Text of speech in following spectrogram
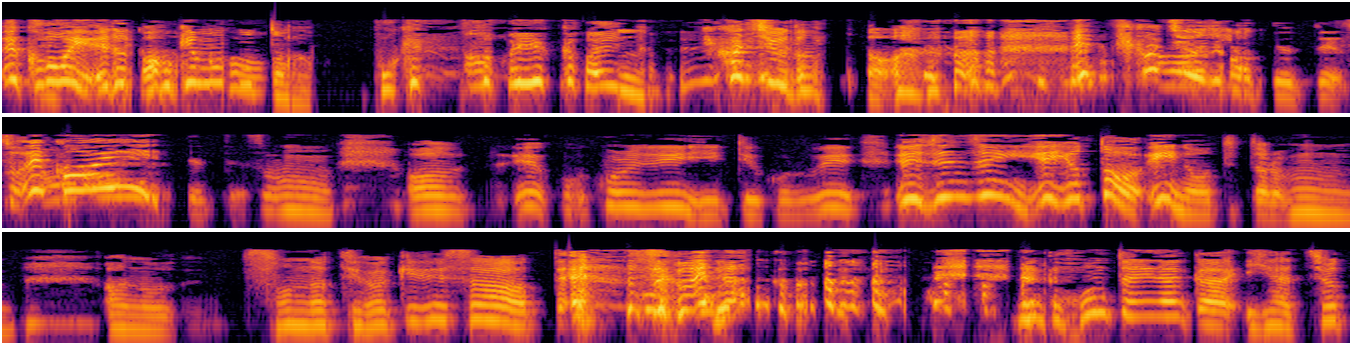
え、可愛い。え、だってポケモン取ったの。ポケ、そういう可愛いか。ピカチュウだった。え、ピカチュウだって言って、そう、え、かわいいって言って、そう、うん。あ、え、ここれでいいって言うから、え、え、全然いい。え、やったいいの？って言ったら、うん。あの、そんな手書きでさ、って、すごいなんか、なんか本当になんか、いや、ちょっ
